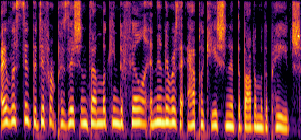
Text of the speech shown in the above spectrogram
I listed the different positions I'm looking to fill, and then there was an application at the bottom of the page.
